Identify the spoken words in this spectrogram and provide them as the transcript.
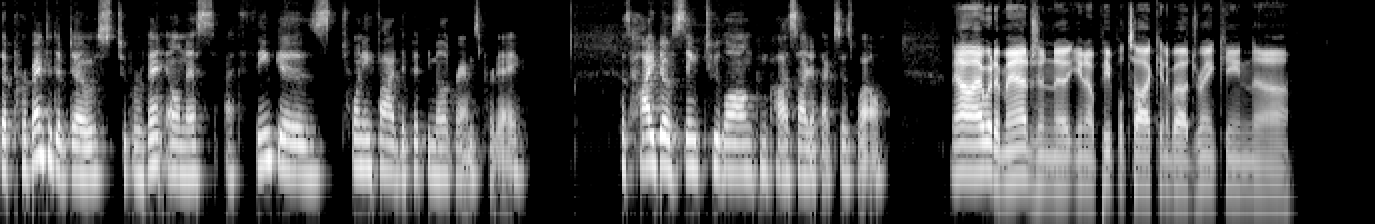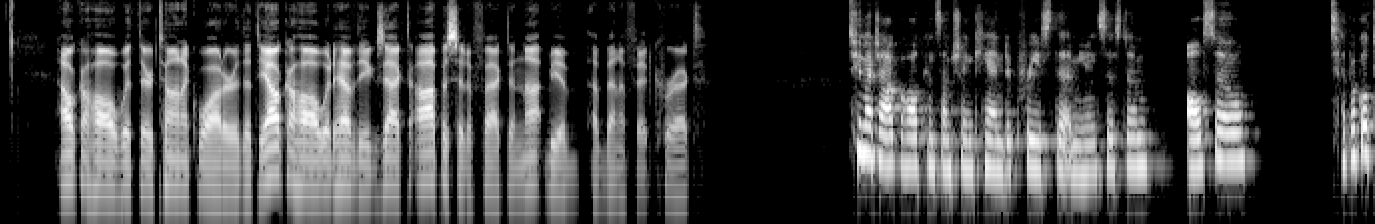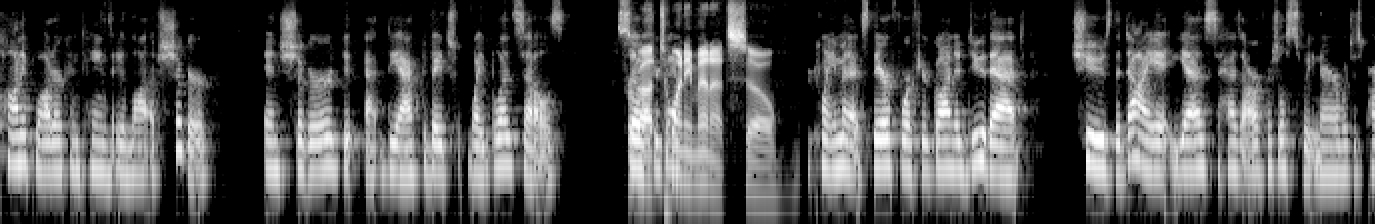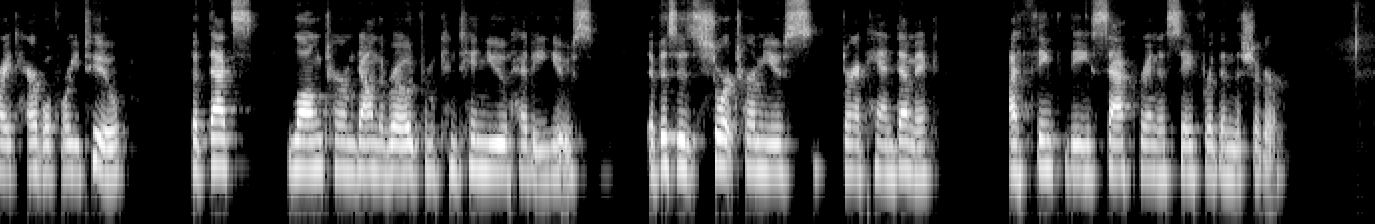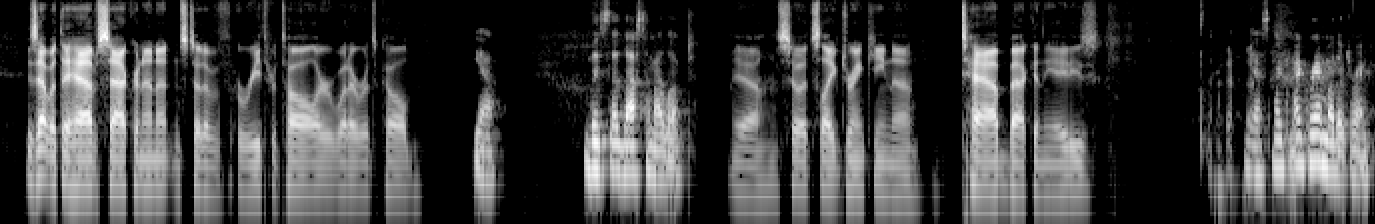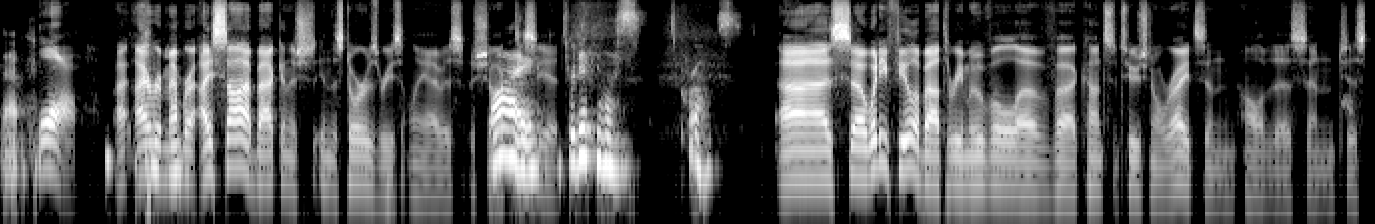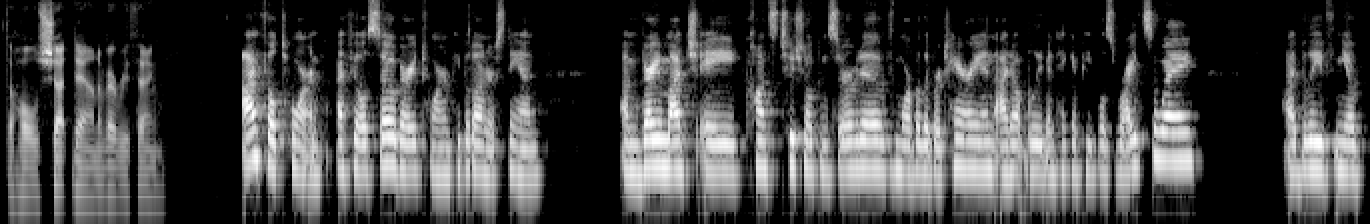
The preventative dose to prevent illness, I think, is 25 to 50 milligrams per day. Because high dose zinc too long can cause side effects as well. Now, I would imagine, uh, you know, people talking about drinking uh, alcohol with their tonic water, that the alcohol would have the exact opposite effect and not be a, a benefit, correct? Too much alcohol consumption can decrease the immune system. Also, typical tonic water contains a lot of sugar, and sugar de- deactivates white blood cells. For if about you're gonna- 20 minutes. So, 20 minutes. Therefore, if you're going to do that, choose the diet. Yes, has artificial sweetener, which is probably terrible for you too, but that's long term down the road from continued heavy use. If this is short term use during a pandemic, I think the saccharin is safer than the sugar. is that what they have, saccharin in it instead of erythritol or whatever it's called? Yeah. This the last time I looked. Yeah. So it's like drinking a tab back in the 80s. Yes, my, my grandmother drank that. Wow. I, I remember I saw it back in the sh- in the stores recently. I was shocked Why? to see it. It's ridiculous. It's gross. Uh, so, what do you feel about the removal of uh, constitutional rights and all of this, and just the whole shutdown of everything? I feel torn. I feel so very torn. People don't understand. I'm very much a constitutional conservative, more of a libertarian. I don't believe in taking people's rights away. I believe, you know,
